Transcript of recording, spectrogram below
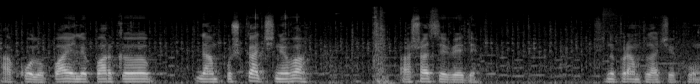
acolo paiele. Parcă le-am pușcat cineva. Așa se vede. Și nu prea îmi place cum,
